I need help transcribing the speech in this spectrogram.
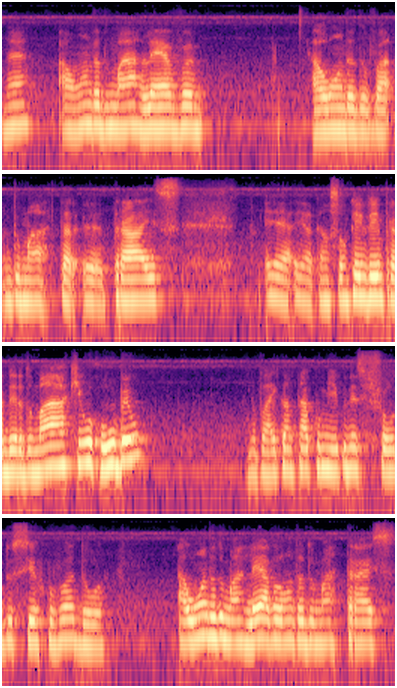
Né? A onda do mar leva a onda do, do mar tra, é, traz. É, é, a canção Quem Vem para a Beira do Mar, que o Rubel vai cantar comigo nesse show do Circo Voador. A onda do mar leva, a onda do mar traz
